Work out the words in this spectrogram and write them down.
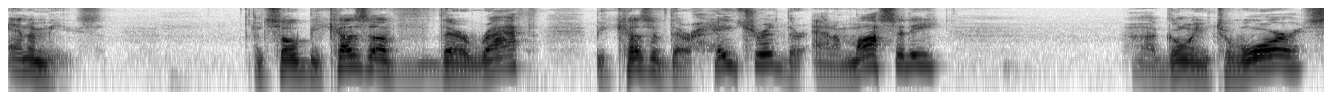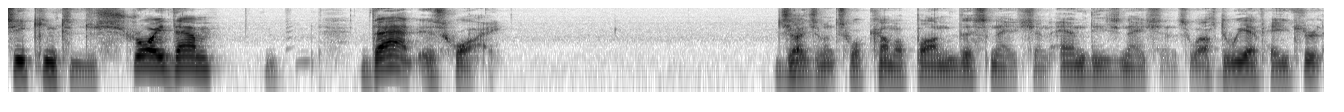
enemies. And so, because of their wrath, because of their hatred, their animosity, uh, going to war, seeking to destroy them, that is why judgments will come upon this nation and these nations. Well, do we have hatred,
